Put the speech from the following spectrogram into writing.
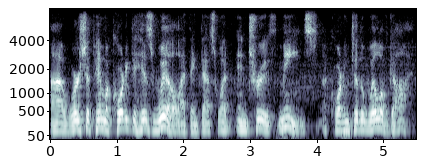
Uh, worship Him according to His will. I think that's what in truth means, according to the will of God.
